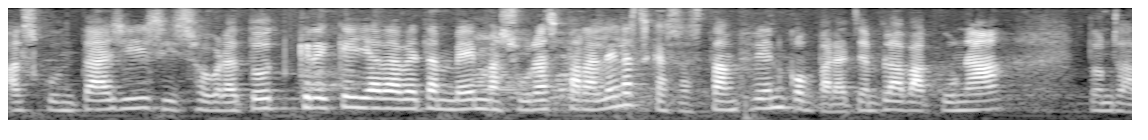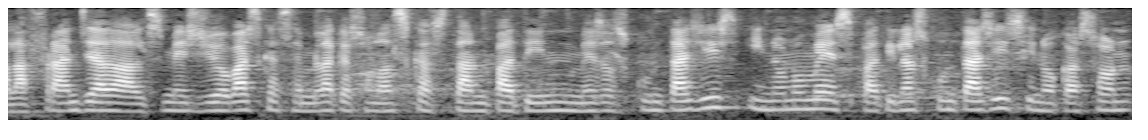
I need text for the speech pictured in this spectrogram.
els contagis i sobretot crec que hi ha d'haver també mesures paral·leles que s'estan fent, com per exemple vacunar doncs, a la franja dels més joves, que sembla que són els que estan patint més els contagis i no només patint els contagis, sinó que són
